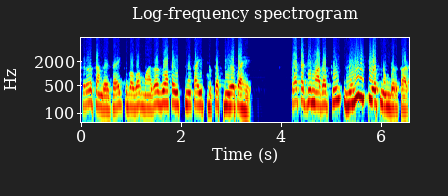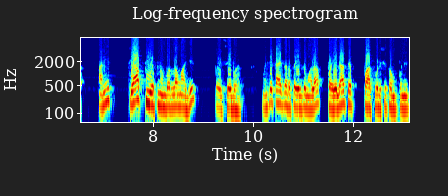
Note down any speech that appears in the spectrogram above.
सरळ सांगायचं आहे की बाबा माझा जो आता इथनं काही पुढचा पी एफ आहे त्यासाठी माझा तू नवीन पी एफ नंबर काढ आणि त्या पी एफ नंबरला माझे पैसे भर. म्हणजे काय करता येईल तुम्हाला? पहिला त्या पाच वर्ष कंपनीत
